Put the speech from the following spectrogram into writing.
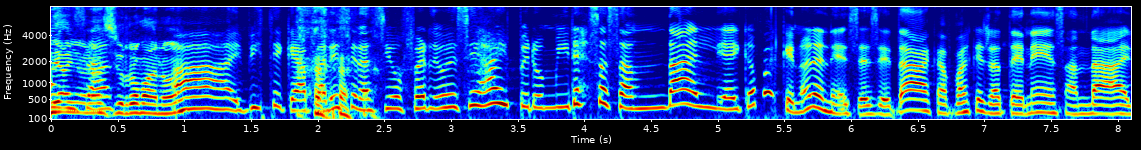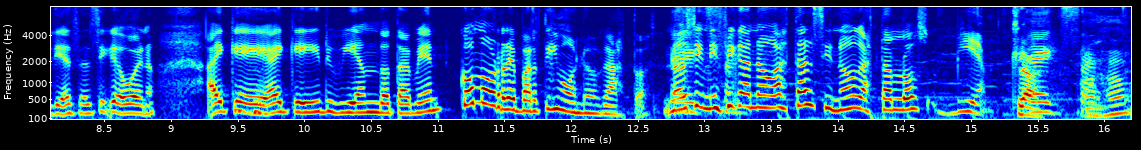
de año, finanzas. Nancy Romano. ¿eh? Ay, viste que aparecen así ofertas y vos decís, ay, pero mira esa sandalia. Y capaz que no la necesitas, capaz que ya tenés sandalias. Así que bueno, hay que, hay que ir viendo también cómo repartimos los gastos. No Exacto. significa no gastar, sino gastarlos bien. Claro. Exacto. Ajá.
